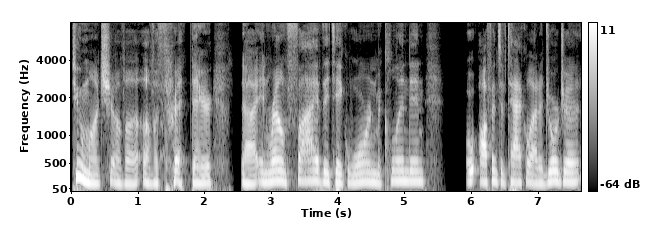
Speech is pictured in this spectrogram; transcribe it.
too much of a of a threat there. Uh, in round five, they take Warren McClendon, offensive tackle out of Georgia.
